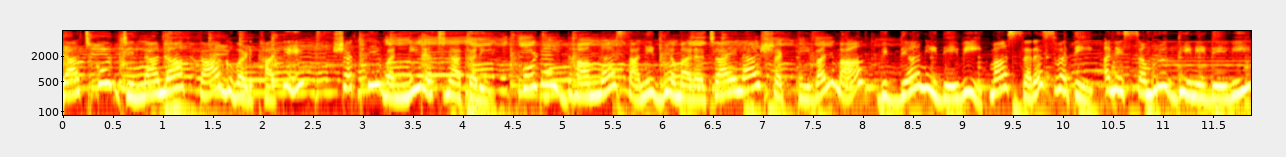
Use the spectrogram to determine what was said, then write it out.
રાજકોટ જિલ્લાના કાગવડ ખાતે શક્તિવનની રચના કરી. ખોડલ ધામના સાનિધ્યમાં રચાયેલા શક્તિવનમાં વિદ્યાની દેવી માં સરસ્વતી અને સમૃદ્ધિની દેવી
